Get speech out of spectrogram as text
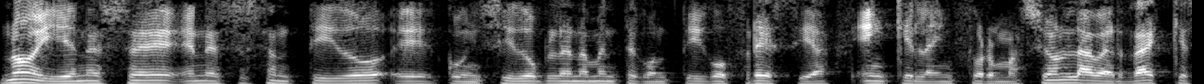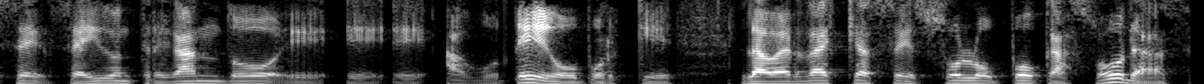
No, y en ese, en ese sentido eh, coincido plenamente contigo, Fresia, en que la información, la verdad es que se, se ha ido entregando eh, eh, a goteo, porque la verdad es que hace solo pocas horas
